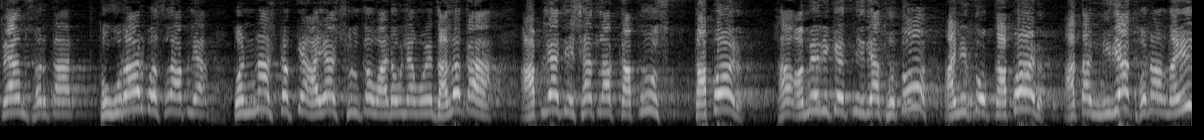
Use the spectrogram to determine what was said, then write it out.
ट्रॅम सरकार. तो उरार बसला आपल्या. पन्नास टक्के आयात शुल्क वाढवल्यामुळे झालं का? आपल्या देशातला कापूस कापड हा अमेरिकेत निर्यात होतो आणि तो कापड आता निर्यात होणार नाही.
